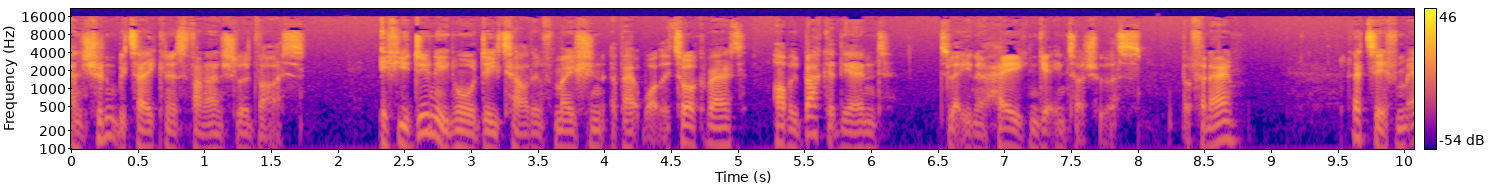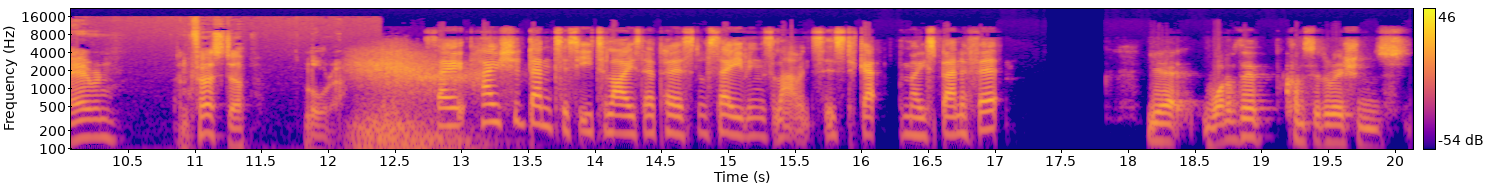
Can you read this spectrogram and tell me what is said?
and shouldn't be taken as financial advice. If you do need more detailed information about what they talk about, I'll be back at the end to let you know how you can get in touch with us. But for now, let's hear from Aaron, and first up, Laura. So, how should dentists utilise their personal savings allowances to get the most benefit? Yeah, one of the considerations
